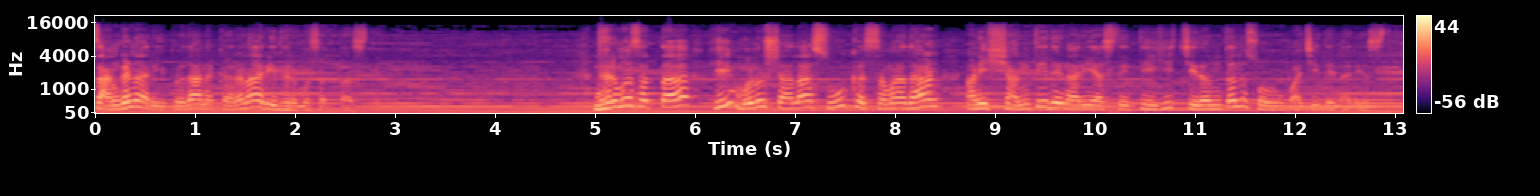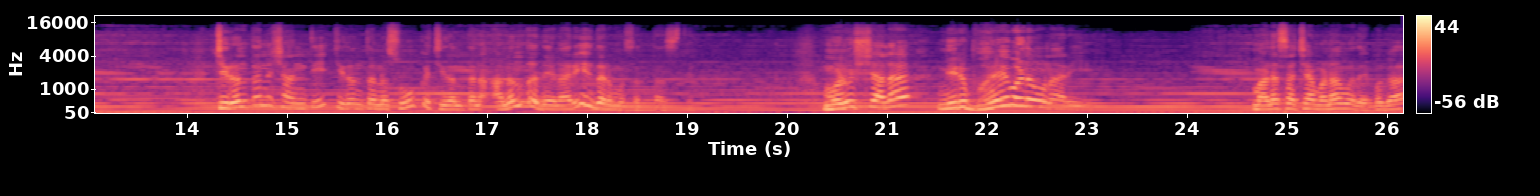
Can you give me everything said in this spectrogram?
सांगणारी प्रदान करणारी धर्मसत्ता असते. धर्मसत्ता ही मनुष्याला सुख समाधान आणि शांती देणारी असते. तीही चिरंतन स्वरूपाची देणारी असते. चिरंतन शांती चिरंतन सुख चिरंतन आनंद देणारी धर्मसत्ता असते. मनुष्याला निर्भय बनवणारी माणसाच्या मनामध्ये बघा.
